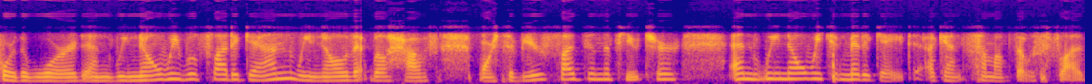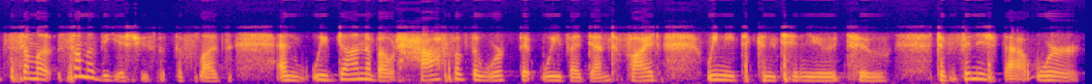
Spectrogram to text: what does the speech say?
for the ward. And we know we will flood again. We know that we'll have more severe floods in the future. And we know we can mitigate against some of those floods, some of, some of the issues with the floods. And we've done about half of the work that we've identified. We need to continue to, to finish that work.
